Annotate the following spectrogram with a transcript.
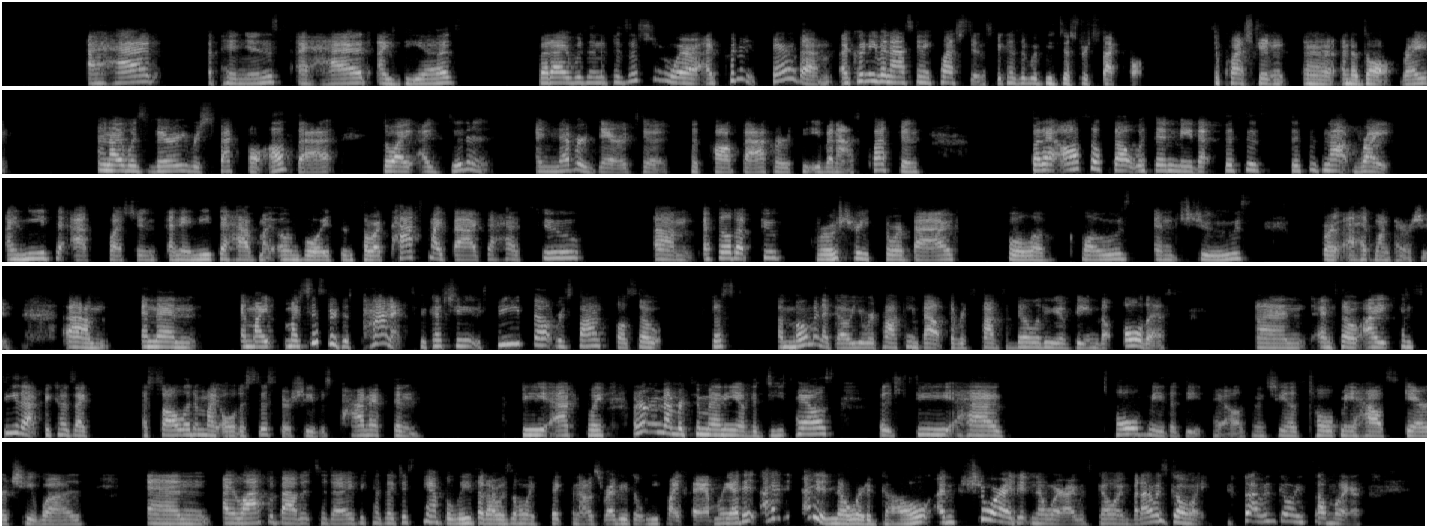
I had opinions, I had ideas, but I was in a position where I couldn't share them. I couldn't even ask any questions because it would be disrespectful to question uh, an adult, right? And I was very respectful of that. So I, I didn't, I never dared to to talk back or to even ask questions but I also felt within me that this is this is not right. I need to ask questions and I need to have my own voice. And so I packed my bags. I had two, um, I filled up two grocery store bags full of clothes and shoes, or I had one pair of shoes. Um, and then, and my my sister just panicked because she she felt responsible. So just a moment ago, you were talking about the responsibility of being the oldest, and and so I can see that because I I saw it in my oldest sister. She was panicked and she actually, I don't remember too many of the details, but she has told me the details and she has told me how scared she was. And I laugh about it today because I just can't believe that I was only six and I was ready to leave my family. I didn't, I, I didn't know where to go. I'm sure I didn't know where I was going, but I was going. I was going somewhere.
